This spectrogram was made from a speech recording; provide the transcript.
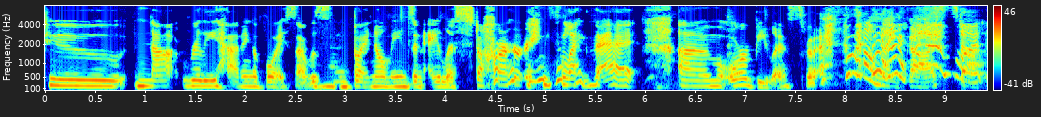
to not really having a voice. I was by no means an A list star or anything like that, um, or B list for that. Oh my gosh. But,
